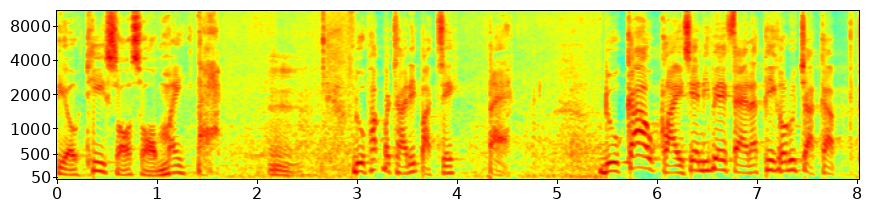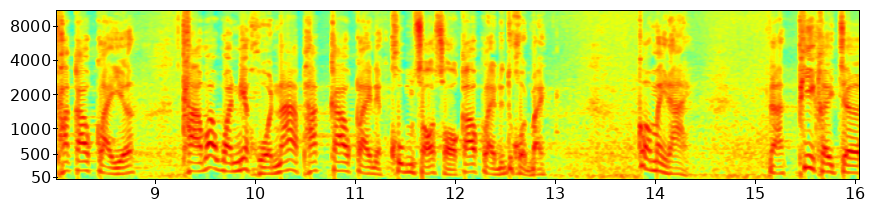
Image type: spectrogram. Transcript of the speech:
เดียวที่สสไม่แตกดูพักประชาธิปัตย์สิแตก ดูก้าวไกลเส้นที่พี่ให้แฟร์นะพี่เขารู้จักกับพักก้าวไกลเยอะ ถามว่าวันนี้หัวหน้าพักก้าวไกลเนี่ยคุมสสก้าวไกลด้วยทุกคนไหม ก็ไม่ได้นะพี่เคยเจอ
